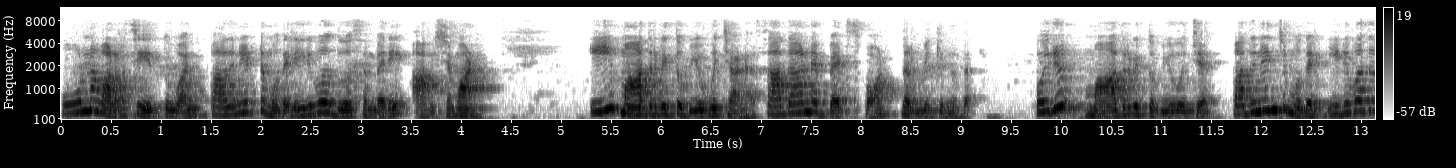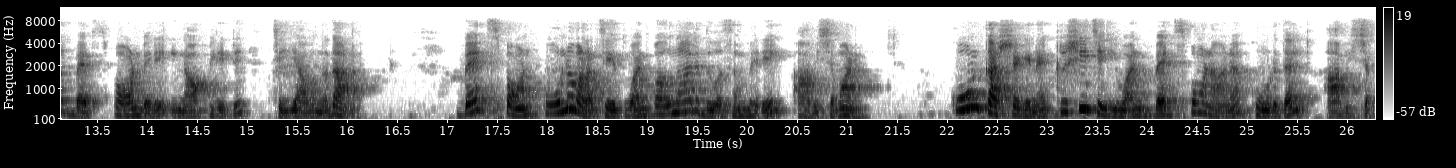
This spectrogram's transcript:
പൂർണ വളർച്ചയെത്തുവാൻ പതിനെട്ട് മുതൽ ഇരുപത് ദിവസം വരെ ആവശ്യമാണ്. ഈ മാതൃവിത്ത് ഉപയോഗിച്ചാണ് സാധാരണ ബെഡ് സ്പോൺ നിർമ്മിക്കുന്നത്. ഒരു മാതൃവിത്ത് ഉപയോഗിച്ച് പതിനഞ്ച് മുതൽ ഇരുപത് ബെഡ് സ്പോൺ വരെ ഇനോക്കുലേറ്റ് ചെയ്യാവുന്നതാണ്. ബെഡ് സ്പോൺ പൂർണ വളർച്ചയെത്തുവാൻ പതിനാല് ദിവസം വരെ ആവശ്യമാണ്. കൂൺ കർഷകന് കൃഷി ചെയ്യുവാൻ ബെഡ് സ്പോൺ ആണ് കൂടുതൽ ആവശ്യം.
